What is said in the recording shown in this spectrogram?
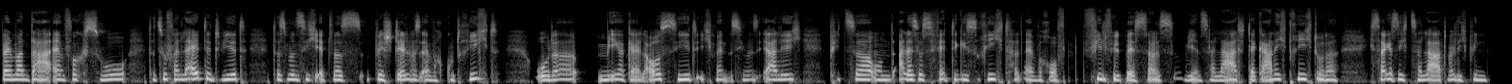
weil man da einfach so dazu verleitet wird, dass man sich etwas was bestellt, was einfach gut riecht oder mega geil aussieht. Ich meine, sind wir ehrlich, Pizza und alles, was fettig ist, riecht halt einfach oft viel, viel besser als wie ein Salat, der gar nicht riecht. Oder ich sage jetzt nicht Salat, weil ich bin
